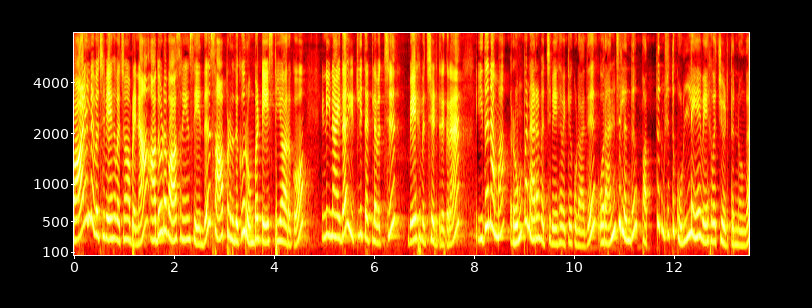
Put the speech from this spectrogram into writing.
வாழையில் வச்சு வேக வச்சோம் அப்படின்னா அதோட வாசனையும் சேர்ந்து சாப்பிட்றதுக்கு ரொம்ப டேஸ்டியாக இருக்கும். இன்றைக்கி நான் இதை இட்லி தட்டில் வச்சு வேக வச்சு எடுத்துருக்கிறேன். இதை நம்ம ரொம்ப நேரம் வச்சு வேக வைக்கக்கூடாது ஒரு அஞ்சுலேருந்து பத்து நிமிஷத்துக்கு உள்ளேயே வேக வச்சு எடுத்துடணுங்க.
